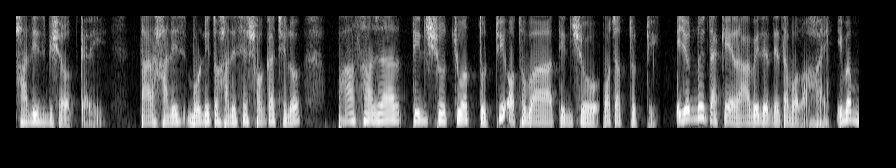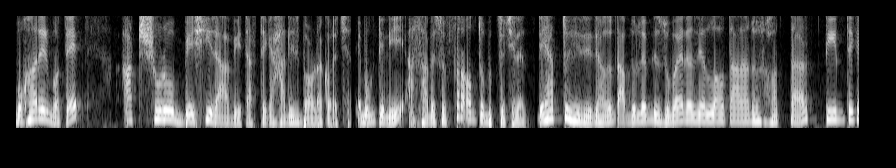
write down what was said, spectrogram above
হাদিস বিশরৎকারী তার হাদিস, বর্ণিত হাদিসের সংখ্যা ছিল পাঁচ হাজার তিনশো চুয়াত্তরটি অথবা তিনশো পঁচাত্তরটি। এই জন্যই তাকে রাবিদের নেতা বলা হয়। ইমাম বুখারের মতে আটশোরও বেশি রাবি তার থেকে হাদিস বর্ণনা করেছেন এবং তিনি আসাবে সুফার অন্তর্ভুক্ত ছিলেন। দেহাত্তর হিজড়িতে হজরত আবদুল্লাহ ইবনে জুবাইর রাজি আল্লাহ তালানুর হত্যার তিন থেকে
